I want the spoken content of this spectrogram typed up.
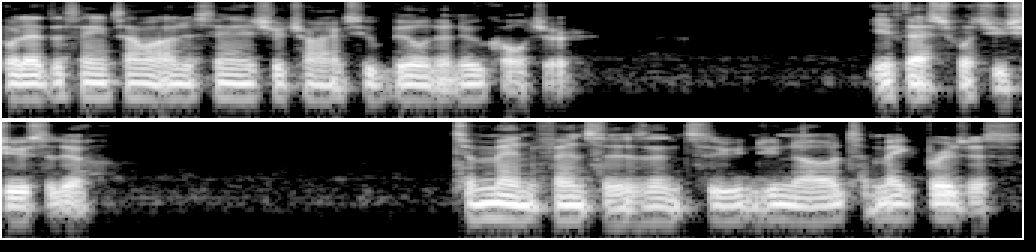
But at the same time, I understand that you're trying to build a new culture. If that's what you choose to do. To mend fences and to, you know, to make bridges.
